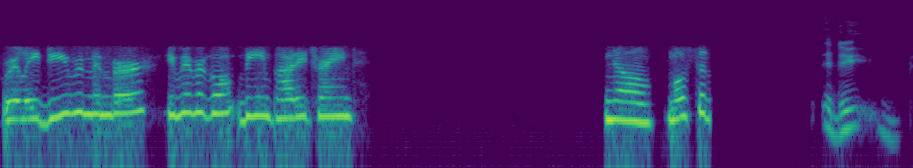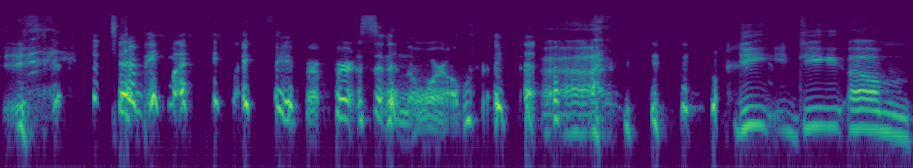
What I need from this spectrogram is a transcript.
Really? Do you remember? Do you remember going being potty trained? No, most of do you, Debbie might be my favorite person in the world right now. uh, do you, do you um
